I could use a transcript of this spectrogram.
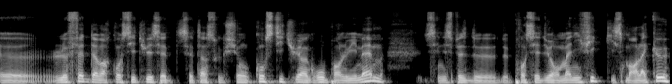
euh, le fait d'avoir constitué cette, instruction constitue un groupe en lui-même, c'est une espèce de, procédure magnifique qui se mord la queue,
